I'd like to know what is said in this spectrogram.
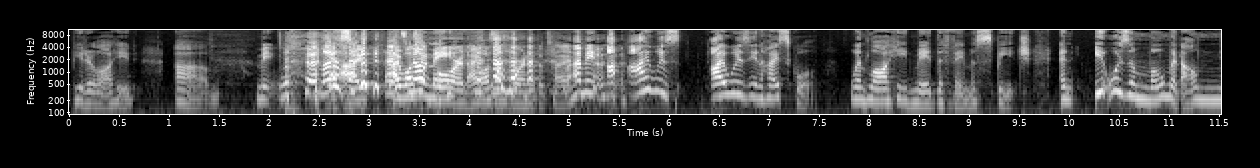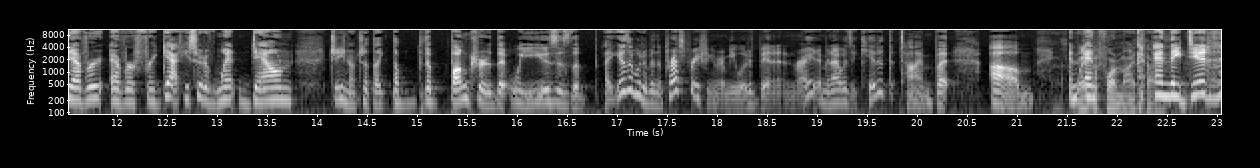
Peter Lougheed, um, I mean, let us. I, I wasn't me. born. I wasn't born at the time. I mean, I, I was I was in high school when Lougheed made the famous speech, and it was a moment I'll never ever forget. He sort of went down to you know to like the the bunker that we use as the I guess it would have been the press briefing room he would have been in, right? I mean, I was a kid at the time, but um, and way and, before my time. and they did.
